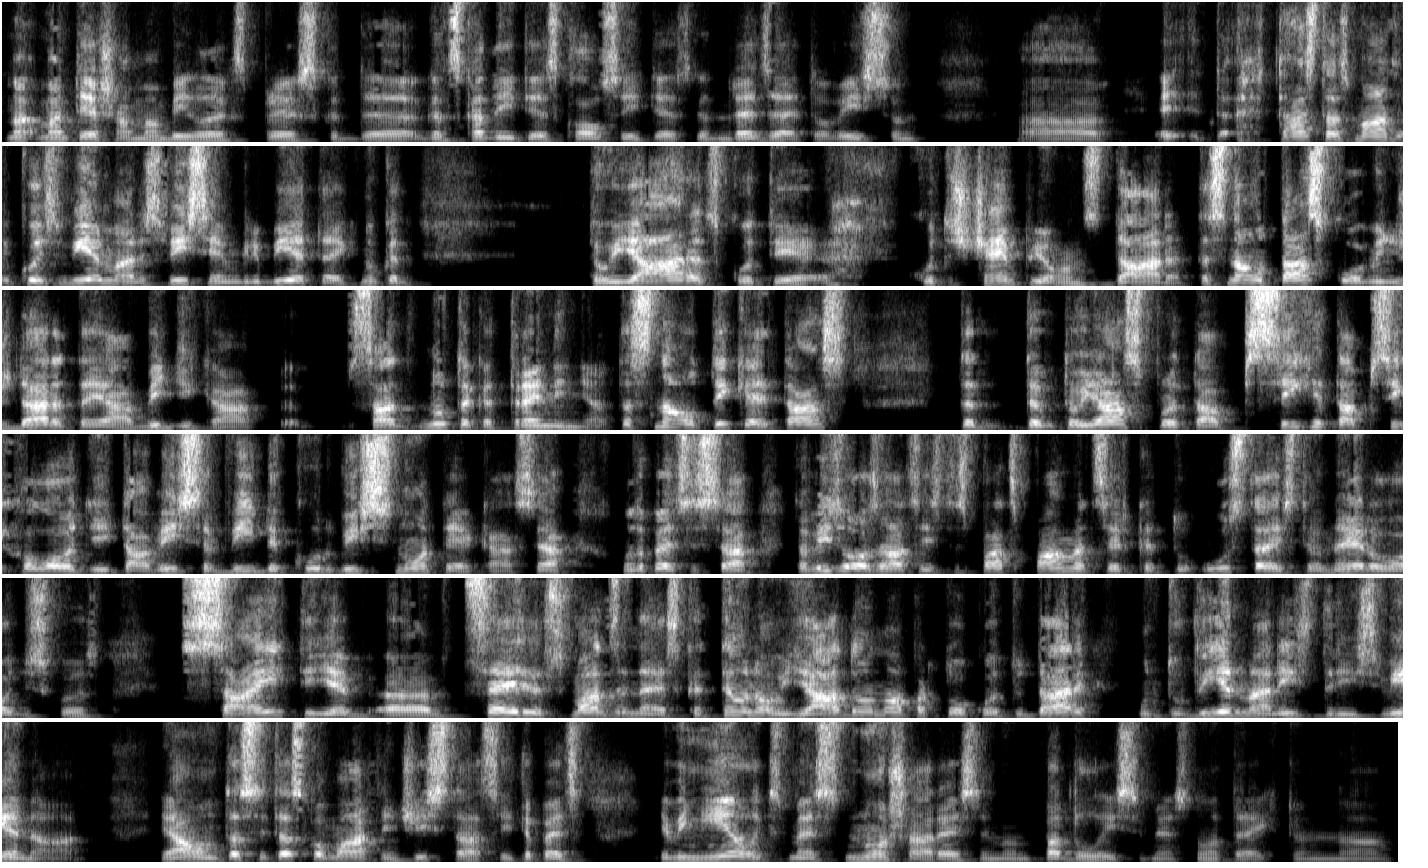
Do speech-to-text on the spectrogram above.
man, man tiešām man bija liekas prieks, kad uh, gan skatīties, klausīties, gan redzēt to visu. Un, uh, tās tās mācības, ko es vienmēr es visiem gribu ieteikt, nu, kad tev jāredz, ko tie ko tas čempions dara. Tas nav tas, ko viņš dara tajā vidīkā, nu, tā kā treniņā. Tas nav tikai tas, tad tev, tev jāsaprot tā psihe, tā psiholoģija, tā visa vide, kur viss notiekās. Ja? Un tāpēc es, tā vizualizācijas tas pats pamats ir, ka tu uztaisi to neiroloģiskos saiti, jeb uh, ceļu smadzenēs, ka tev nav jādomā par to, ko tu dari, un tu vienmēr izdarīsi vienādi. Ja? Un tas ir tas, ko Mārtiņš izstāstīja. Tāpēc ja viņi ieliks, mēs nošārēsim un padalīsimies noteikti. Un, uh...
